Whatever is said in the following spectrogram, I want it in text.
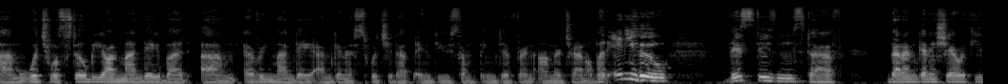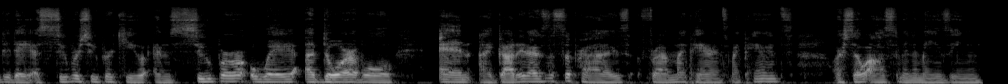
um, which will still be on Monday, but um, every Monday I'm going to switch it up and do something different on their channel. But anywho, this Disney stuff that I'm going to share with you today is super, super cute and super way adorable. And I got it as a surprise from my parents. My parents are so awesome and amazing.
